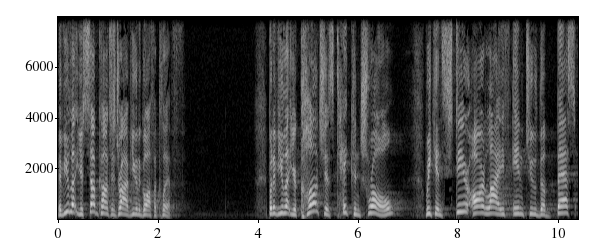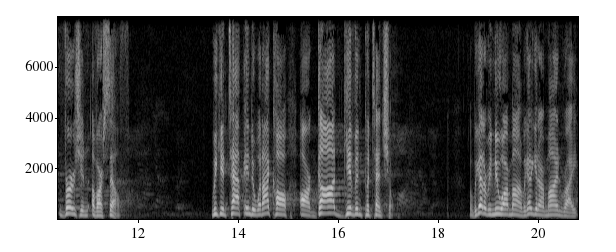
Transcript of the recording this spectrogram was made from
If you let your subconscious drive, you're gonna go off a cliff. But if you let your conscience take control, we can steer our life into the best version of ourselves. We can tap into what I call our God given potential. But we got to renew our mind. We got to get our mind right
